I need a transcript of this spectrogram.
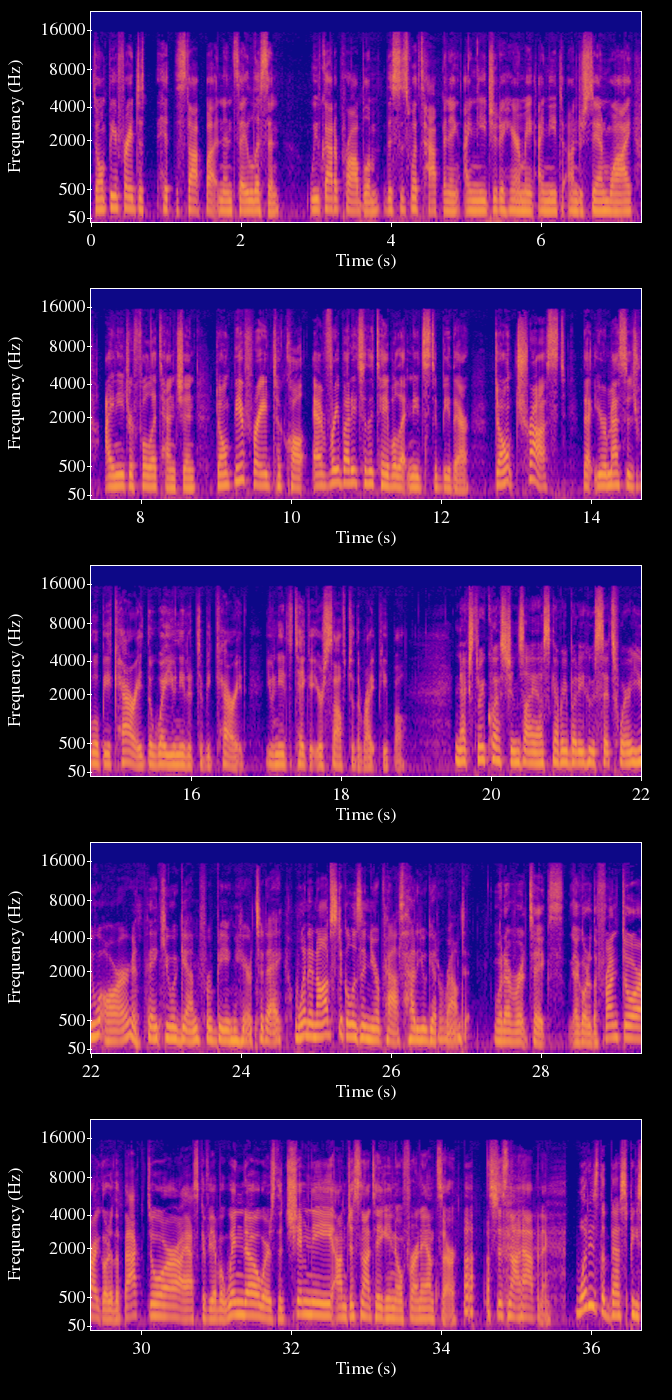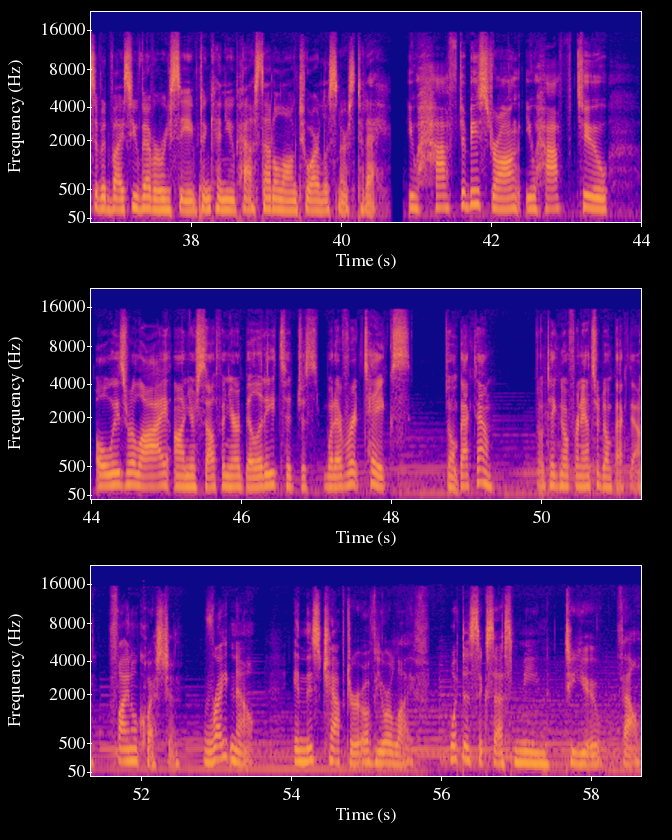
Don't be afraid to hit the stop button and say, listen, we've got a problem. This is what's happening. I need you to hear me. I need to understand why. I need your full attention. Don't be afraid to call everybody to the table that needs to be there. Don't trust that your message will be carried the way you need it to be carried. You need to take it yourself to the right people. Next three questions I ask everybody who sits where you are, and thank you again for being here today. When an obstacle is in your path, how do you get around it? Whatever it takes. I go to the front door, I go to the back door, I ask if you have a window, where's the chimney? I'm just not taking no for an answer. it's just not happening. What is the best piece of advice you've ever received, and can you pass that along to our listeners today? You have to be strong. You have to always rely on yourself and your ability to just, whatever it takes, don't back down. Don't take no for an answer, don't back down. Final question. Right now, in this chapter of your life, what does success mean to you, Val?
